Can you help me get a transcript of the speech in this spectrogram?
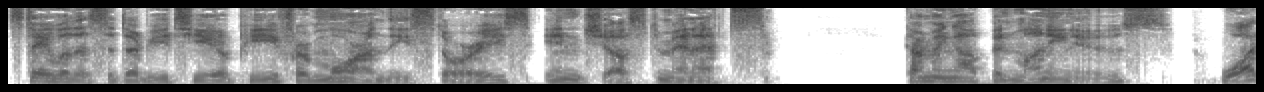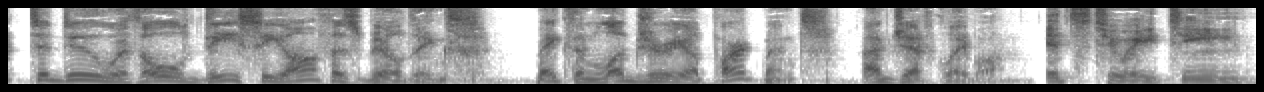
Stay with us at WTOP for more on these stories in just minutes. Coming up in Money News. What to do with old DC office buildings? Make them luxury apartments. I'm Jeff Clabaugh. It's 218.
